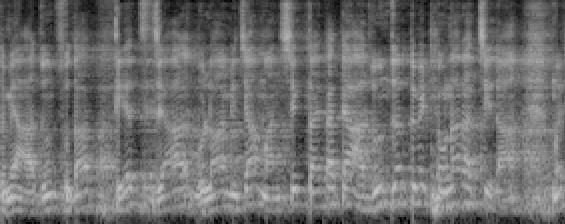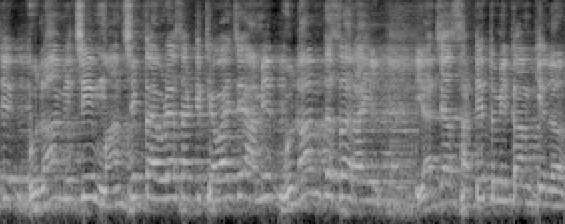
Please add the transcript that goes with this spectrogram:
तुम्ही अजून सुद्धा तेच ज्या गुलामीच्या मानसिकता येतात त्या अजून जर तुम्ही ठेवणार आजचीला म्हणजे गुलामीची मानसिकता एवढ्यासाठी ठेवायची आम्ही गुलाम कसं राहील याच्यासाठी तुम्ही काम केलं.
